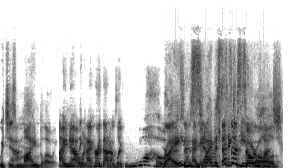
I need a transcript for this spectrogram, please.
which yeah. is mind blowing. I know. Like, when I heard that, I was like, whoa. Right. I mean, so, I have a 16 year old.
